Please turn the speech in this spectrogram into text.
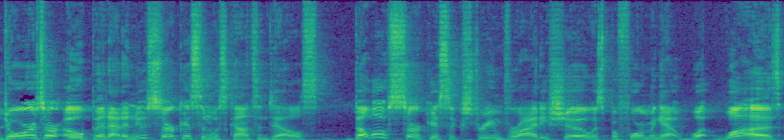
doors are open at a new circus in Wisconsin Dells. Bello's Circus Extreme Variety Show is performing at what was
